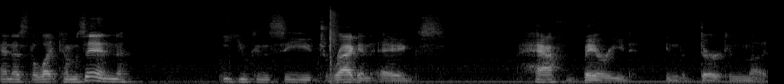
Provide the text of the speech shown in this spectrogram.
And as the light comes in, you can see dragon eggs half buried in the dirt and mud.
